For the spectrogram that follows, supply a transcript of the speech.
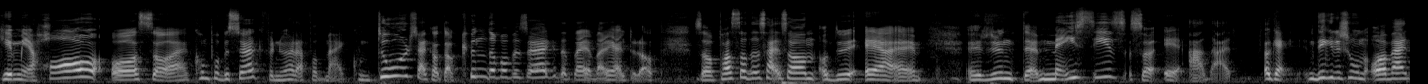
give me a hall, og så kom på besøk, for nå har jeg fått meg kontor, så jeg kan ta kunder på besøk. Dette er bare helt rått. Så passer det seg sånn, og du er rundt Macy's, så er jeg der. OK, digresjon over.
